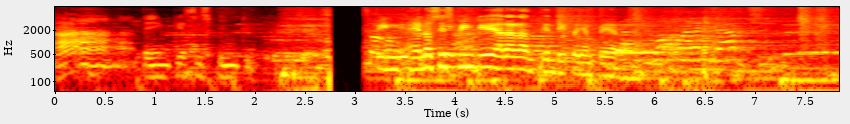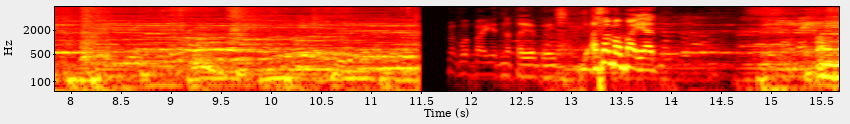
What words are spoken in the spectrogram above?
Ah, thank you sis Pinky. Pink, hello sis Pinky, araran din dito yung pera. Magbabayad na tayo guys. Asa magbayad? Ah.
